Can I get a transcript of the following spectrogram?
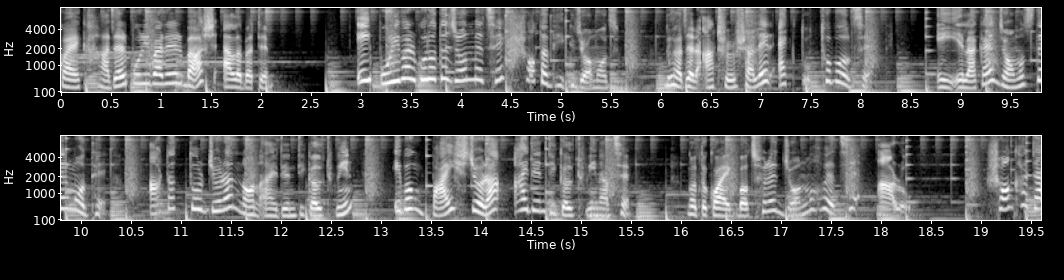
কয়েক হাজার পরিবারের বাস অ্যালাবাটে এই পরিবারগুলোতে জন্মেছে শতাধিক যমজ। দুহাজার আঠারো সালের এক তথ্য বলছে, এই এলাকায় যমজদের মধ্যে আটাত্তর জোড়া নন আইডেন্টিক্যাল টুইন এবং বাইশ জোড়া আইডেন্টিক্যাল টুইন আছে। গত কয়েক বছরে জন্ম হয়েছে আরও। সংখ্যাটা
